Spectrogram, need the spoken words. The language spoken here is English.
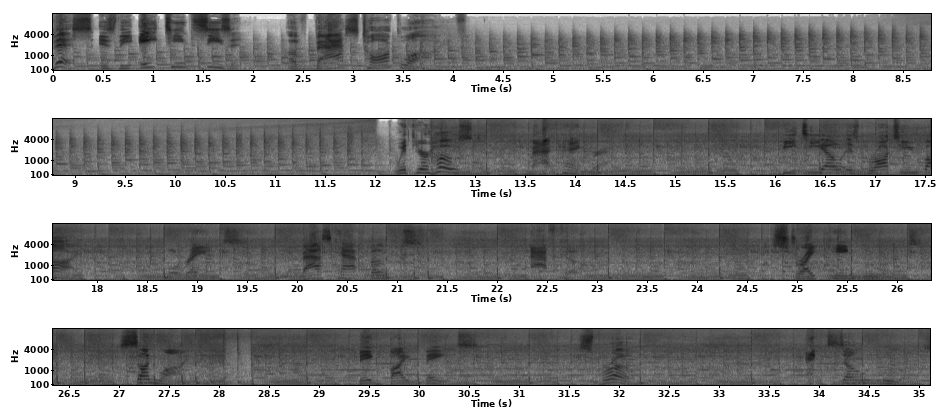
This is the 18th season of Bass Talk Live. With your host, Matt Pangrac. BTL is brought to you by Lowrance, Bass Cat Boats, AFCO, Strike King Lures, Sunline, Big Bite Baits, Spro, X Zone Lures,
